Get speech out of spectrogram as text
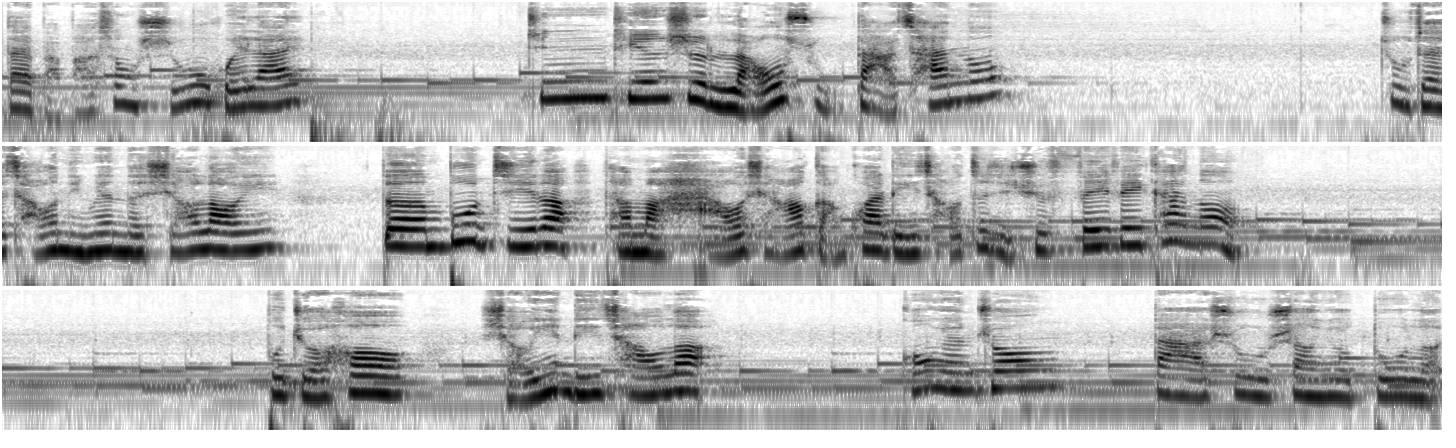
待爸爸送食物回来。今天是老鼠大餐哦！住在巢里面的小老鹰等不及了，他们好想要赶快离巢，自己去飞飞看哦。不久后，小鹰离巢了，公园中。大树上又多了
